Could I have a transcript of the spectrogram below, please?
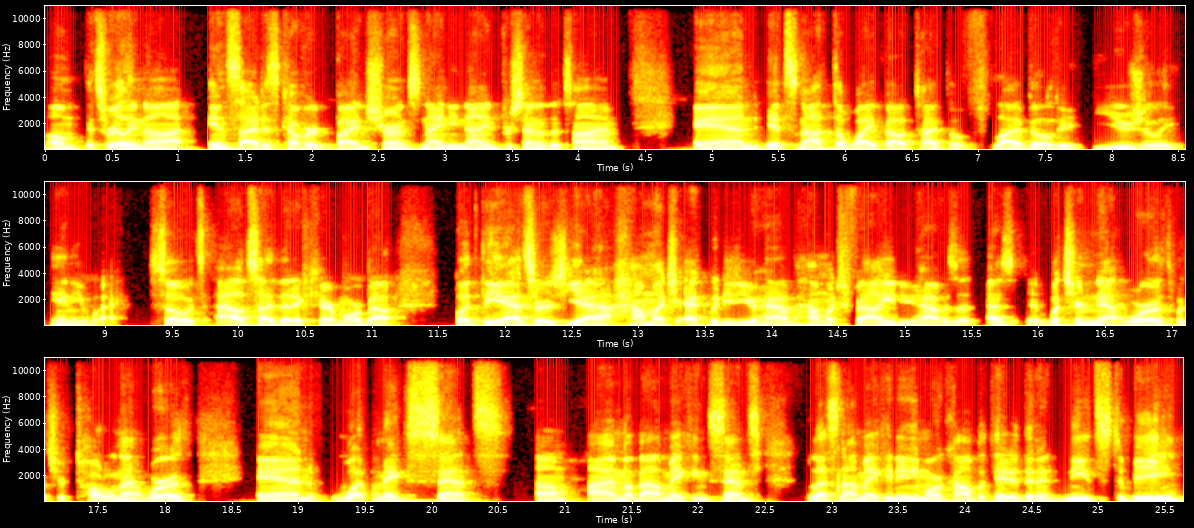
Um, it's really not. Inside is covered by insurance 99% of the time. And it's not the wipeout type of liability usually anyway. So it's outside that I care more about. But the answer is yeah. How much equity do you have? How much value do you have as a as what's your net worth? What's your total net worth? And what makes sense? Um, I'm about making sense. Let's not make it any more complicated than it needs to be,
